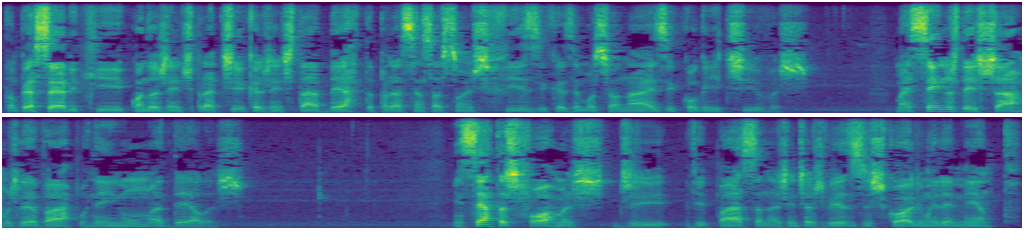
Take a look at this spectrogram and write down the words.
Então percebe que quando a gente pratica, a gente está aberta para sensações físicas, emocionais e cognitivas, mas sem nos deixarmos levar por nenhuma delas. Em certas formas de vipassana, a gente às vezes escolhe um elemento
